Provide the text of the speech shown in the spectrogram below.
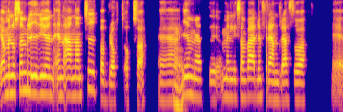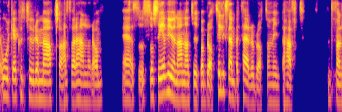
Ja, men och sen blir det ju en, en annan typ av brott också. Eh, Mm. I och med att eh, men liksom världen förändras och eh, olika kulturer möts och allt vad det handlar om, eh, så, så ser vi ju en annan typ av brott, till exempel terrorbrott som vi inte haft förrän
